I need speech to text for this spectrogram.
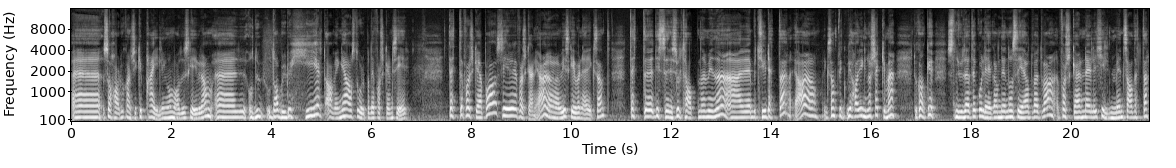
så har du kanskje ikke peiling om hva du skriver om. Eh, og, du, og, da blir du helt avhengig av å stole på det forskeren sier. Dette forsker jeg på, sier forskeren. Ja, ja vi skriver ned, ikke sant. Dette, disse resultatene mine er, betyr dette. Ja, ja, ikke sant. Vi, vi, har ingen å sjekke med. Du kan ikke snu deg til kollegaen din og si at vet du hva, forskeren eller kilden min sa dette.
